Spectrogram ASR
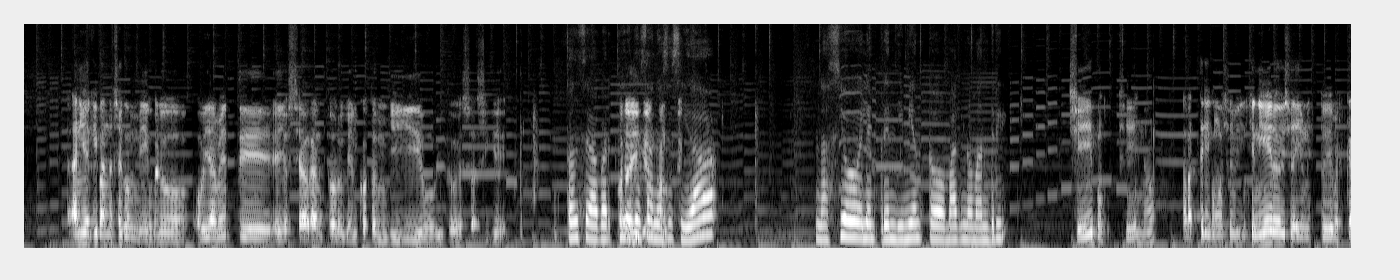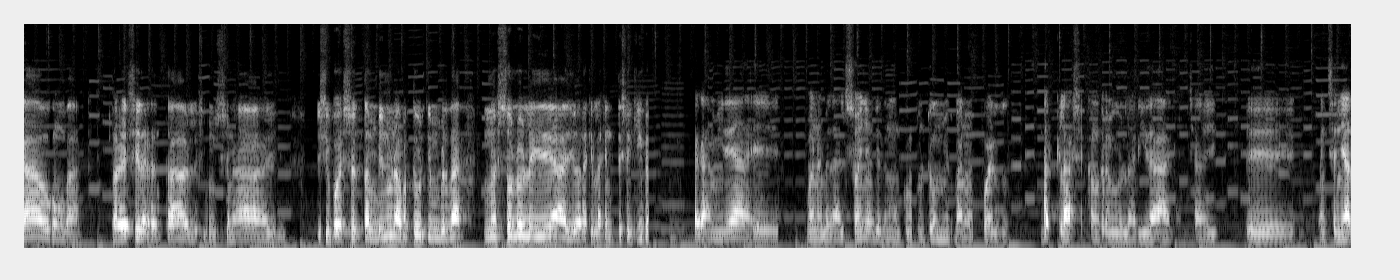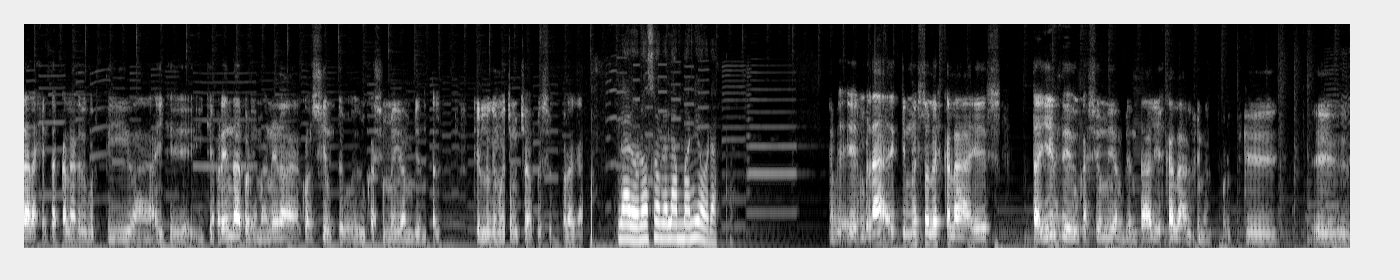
han ido equipándose conmigo, pero obviamente ellos se ahorran todo lo que es el costo en vivo y todo eso, así que Entonces, a partir de esa necesidad, nació el emprendimiento Magno Mandril. Sí, pues, sí, ¿no? Aparte que como soy ingeniero, hice ahí un estudio de mercado como para, para ver si era rentable, si funcionaba y, y si puede ser también una parte, porque en verdad no es solo la idea de ahora que la gente se equipe. Acá mi idea es, bueno, en verdad el sueño que tengo en conjunto con mi hermano es poder dar clases con regularidad. Eh, enseñar a la gente a escalar deportiva y que, y aprenda pero de manera consciente, pues, educación medioambiental, que es lo que hemos hecho muchas veces por acá. Claro, no solo las maniobras. po. En verdad es que no es solo escalada, es talleres de educación medioambiental y escalada al final, porque eh,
